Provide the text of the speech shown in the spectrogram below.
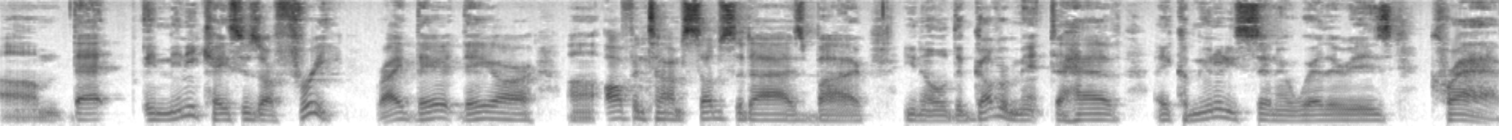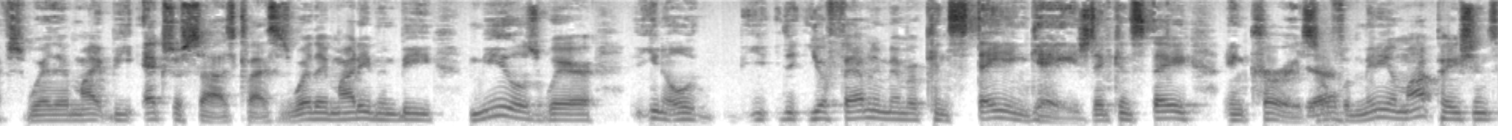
um, that in many cases are free right? They they are uh, oftentimes subsidized by you know the government to have a community center where there is crafts, where there might be exercise classes, where there might even be meals where you know. Y- Your family member can stay engaged and can stay encouraged. Yeah. So, for many of my patients,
